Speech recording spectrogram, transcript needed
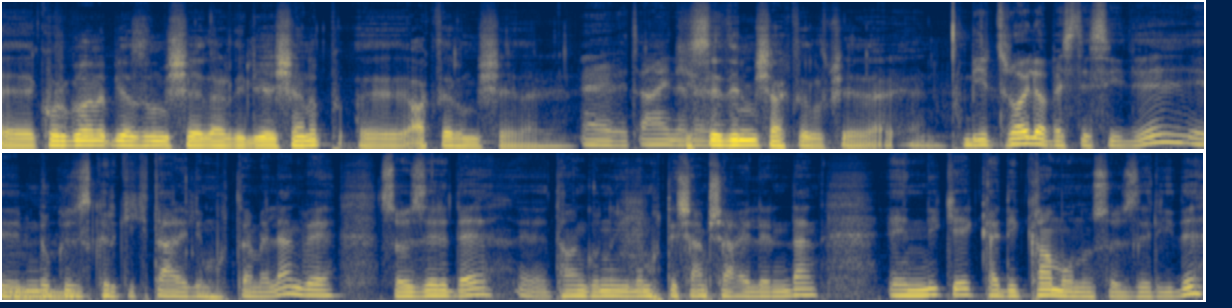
e, kurgulanıp yazılmış şeyler değil, yaşanıp e, aktarılmış şeyler. Yani. Evet, aynen Hissedilmiş, öyle. aktarılmış şeyler yani. Bir Troilo bestesiydi. E, 1942 tarihli muhtemelen ve sözleri de e, tangonun yine muhteşem şairlerinden Enrique Cadicamo'nun sözleriydi.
